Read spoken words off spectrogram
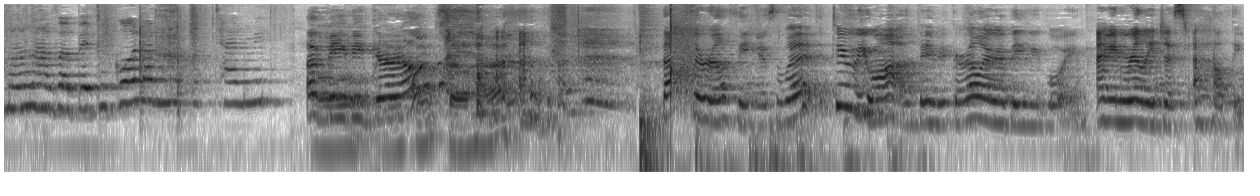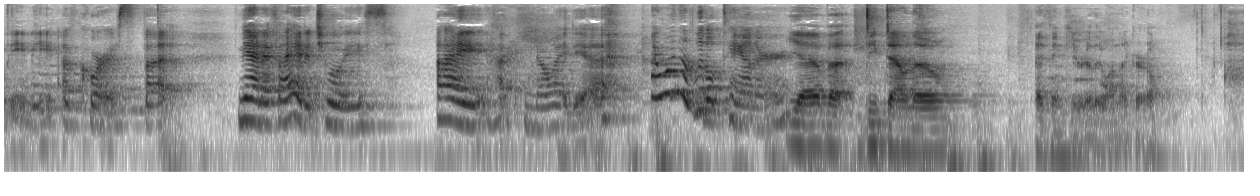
Mom have a baby girl and you just tell me. A baby Oh, girl? Think so, huh? That's the real thing is what do we want, a baby girl or a baby boy? I mean, really just a healthy baby, of course, but man, if I had a choice, I have no idea. I want a little Tanner. yeah, but deep down though, I think you really want a girl. Oh,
